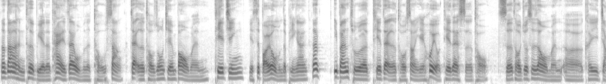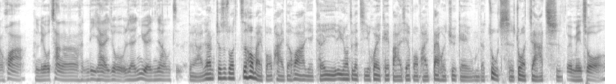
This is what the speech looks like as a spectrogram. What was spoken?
那当然很特别的，他也在我们的头上，在额头中间帮我们贴金，也是保佑我们的平安。那一般除了贴在额头上，也会有贴在舌头。舌头就是让我们呃可以讲话很流畅啊，很厉害，就人缘这样子。对啊，那就是说之后买佛牌的话，也可以利用这个机会，可以把一些佛牌带回去给我们的住持做加持。对，没错。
